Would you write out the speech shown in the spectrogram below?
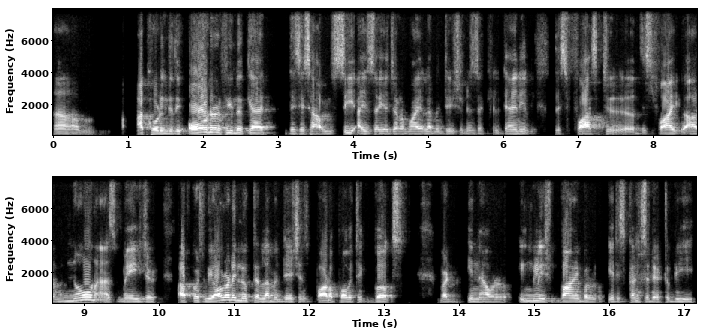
um, according to the order if you look at this is how you see isaiah jeremiah lamentation ezekiel daniel. This fast uh, this five are known as major. Of course we already looked at lamentations part of poetic books but in our english bible it is considered to be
